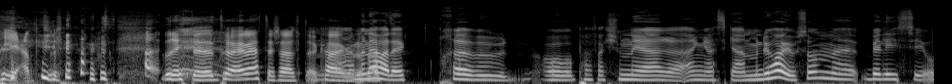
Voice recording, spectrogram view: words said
helt dritt jeg jeg vet ikke helt hva jeg hadde men jeg hadde prøvd å perfeksjonere engelsken. Men du har jo sånn uh, Belicio,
